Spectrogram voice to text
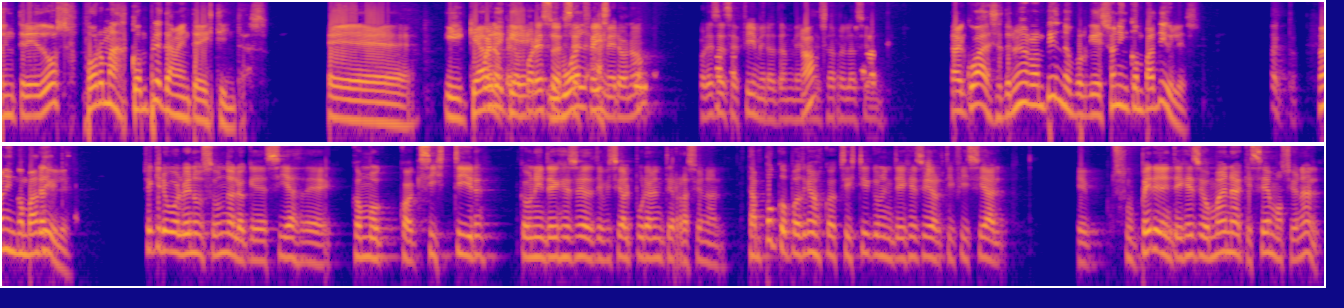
entre dos formas completamente distintas. Eh, y que hable que. Por eso es efímero, ¿no? Por eso es efímero también esa relación. Tal cual, se termina rompiendo porque son incompatibles. Exacto. Son incompatibles. yo quiero volver un segundo a lo que decías de cómo coexistir con una inteligencia artificial puramente irracional. Tampoco podríamos coexistir con una inteligencia artificial que supere la inteligencia humana que sea emocional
